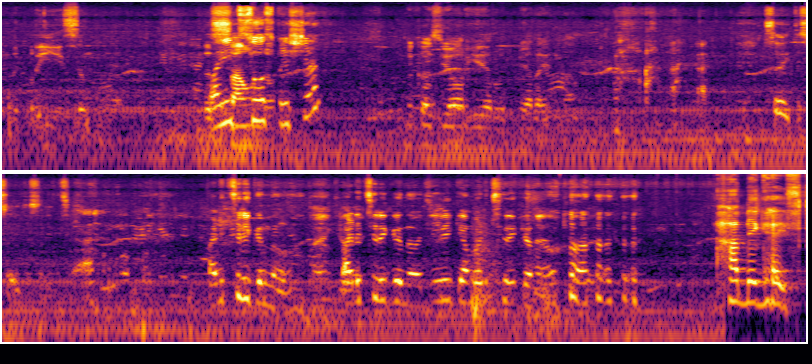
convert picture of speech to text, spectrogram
and the breeze and the Why sound it's so special? because you're here with me right now. So it so it so it. പഠിച്ചിരിക്കുന്നു. പഠിച്ചിരിക്കുന്നു. ജീവിക്കാൻ പഠിച്ചിരിക്കുന്നു. അതെ ഗൈസ്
